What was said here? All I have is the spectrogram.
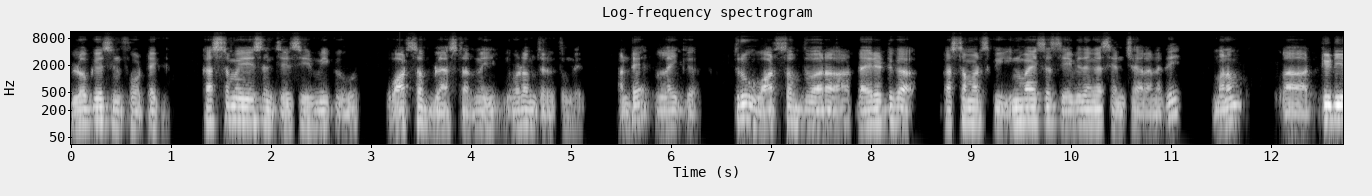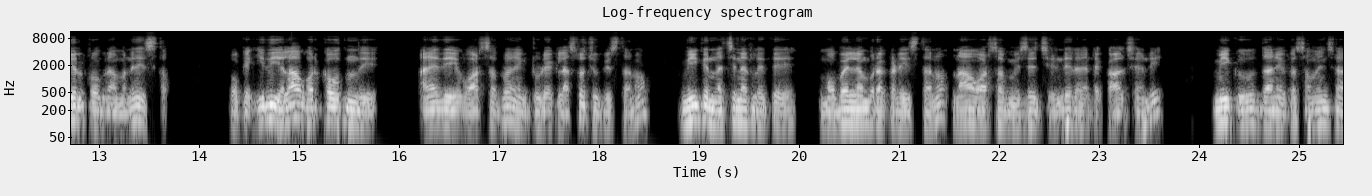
లోకేష్ ఇన్ఫోటెక్ కస్టమైజేషన్ చేసి మీకు వాట్సాప్ బ్లాస్టర్ని ఇవ్వడం జరుగుతుంది. అంటే లైక్ త్రూ వాట్సాప్ ద్వారా డైరెక్ట్గా కస్టమర్స్కి ఇన్వాయిసెస్ ఏ విధంగా సెండ్ చేయాలనేది మనం టీడీఎల్ ప్రోగ్రామ్ అనేది ఇస్తాం. ఓకే ఇది ఎలా వర్క్ అవుతుంది అనేది వాట్సాప్లో నేను టుడే క్లాస్లో చూపిస్తాను. మీకు నచ్చినట్లయితే మొబైల్ నెంబర్ అక్కడే ఇస్తాను. నా వాట్సాప్ మెసేజ్ చేయండి లేదంటే కాల్ చేయండి. మీకు దాని యొక్క సంబంధించిన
